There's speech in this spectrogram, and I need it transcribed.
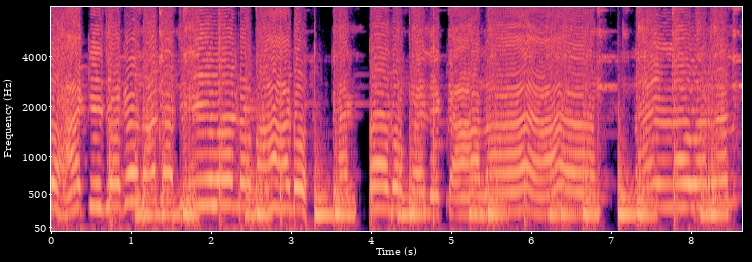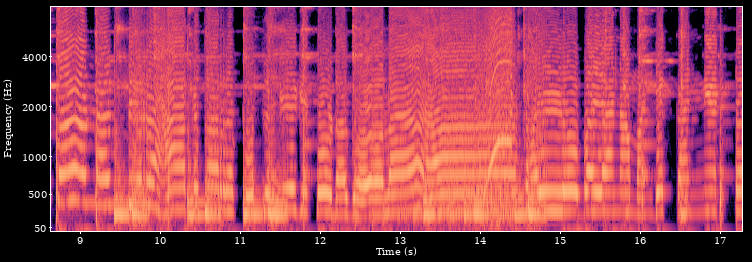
ಎದ್ದು ಹಾಕಿ ಜಗದಾಗ ಜೀವನ ಮಾಡು. ಕೆಟ್ಟದು ಕಲಿಕಾಲ ನಲ್ಲವರಂತ ನಂಬಿರ ಹಾಕ್ತಾರ ಕುತ್ತಿಗೆಗೆ ಕೊಡಗೋಲ ಕಳ್ಳು ಬಳ್ಳನ ಮಂದಿ ಕಣ್ಣಿಟ್ಟು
